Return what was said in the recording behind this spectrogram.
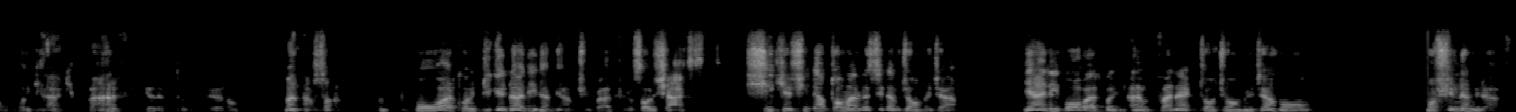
آقا یک برفی گرفته بود تهران. من اصلا باور کنید دیگه ندیدم یه همچین برفی رو. سال 60 شی کشیدم تا من رسیدم جامعه جمع. یعنی باور کنید اونک تا جامعه جمع و ماشین نمی‌رفت.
